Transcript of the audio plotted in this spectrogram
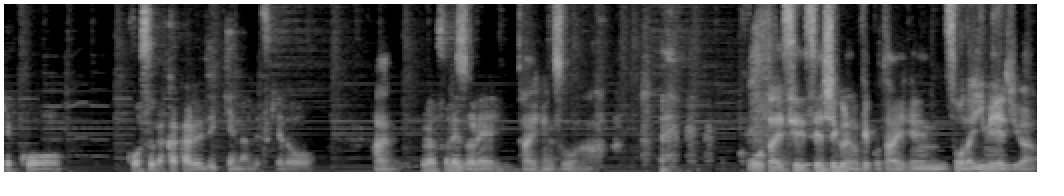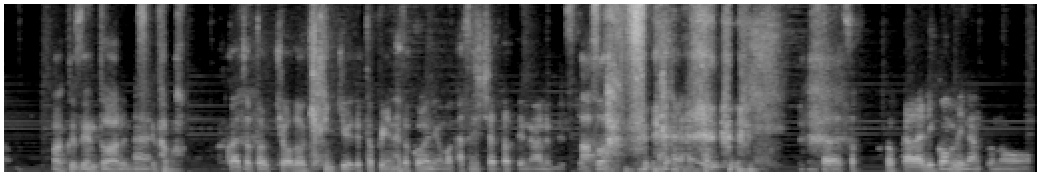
結構、工数がかかる実験なんですけど、はい。それをそれぞれ大変そうな。抗体生成してくるの結構大変そうなイメージが漠然とあるんですけど。僕はちょっと共同研究で得意なところにお任せしちゃったっていうのはあるんですけど。あ、そうなんですね。ただそ、そこからリコンビナントの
